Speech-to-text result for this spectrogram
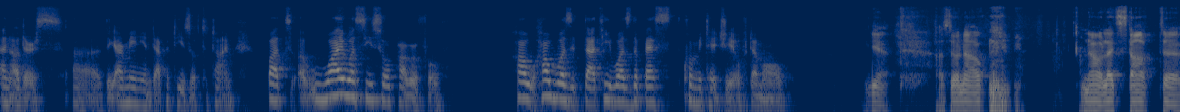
and others, uh, the Armenian deputies of the time. But uh, why was he so powerful? how how was it that he was the best komiteci of them all? Yeah, so now. now let's start uh,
